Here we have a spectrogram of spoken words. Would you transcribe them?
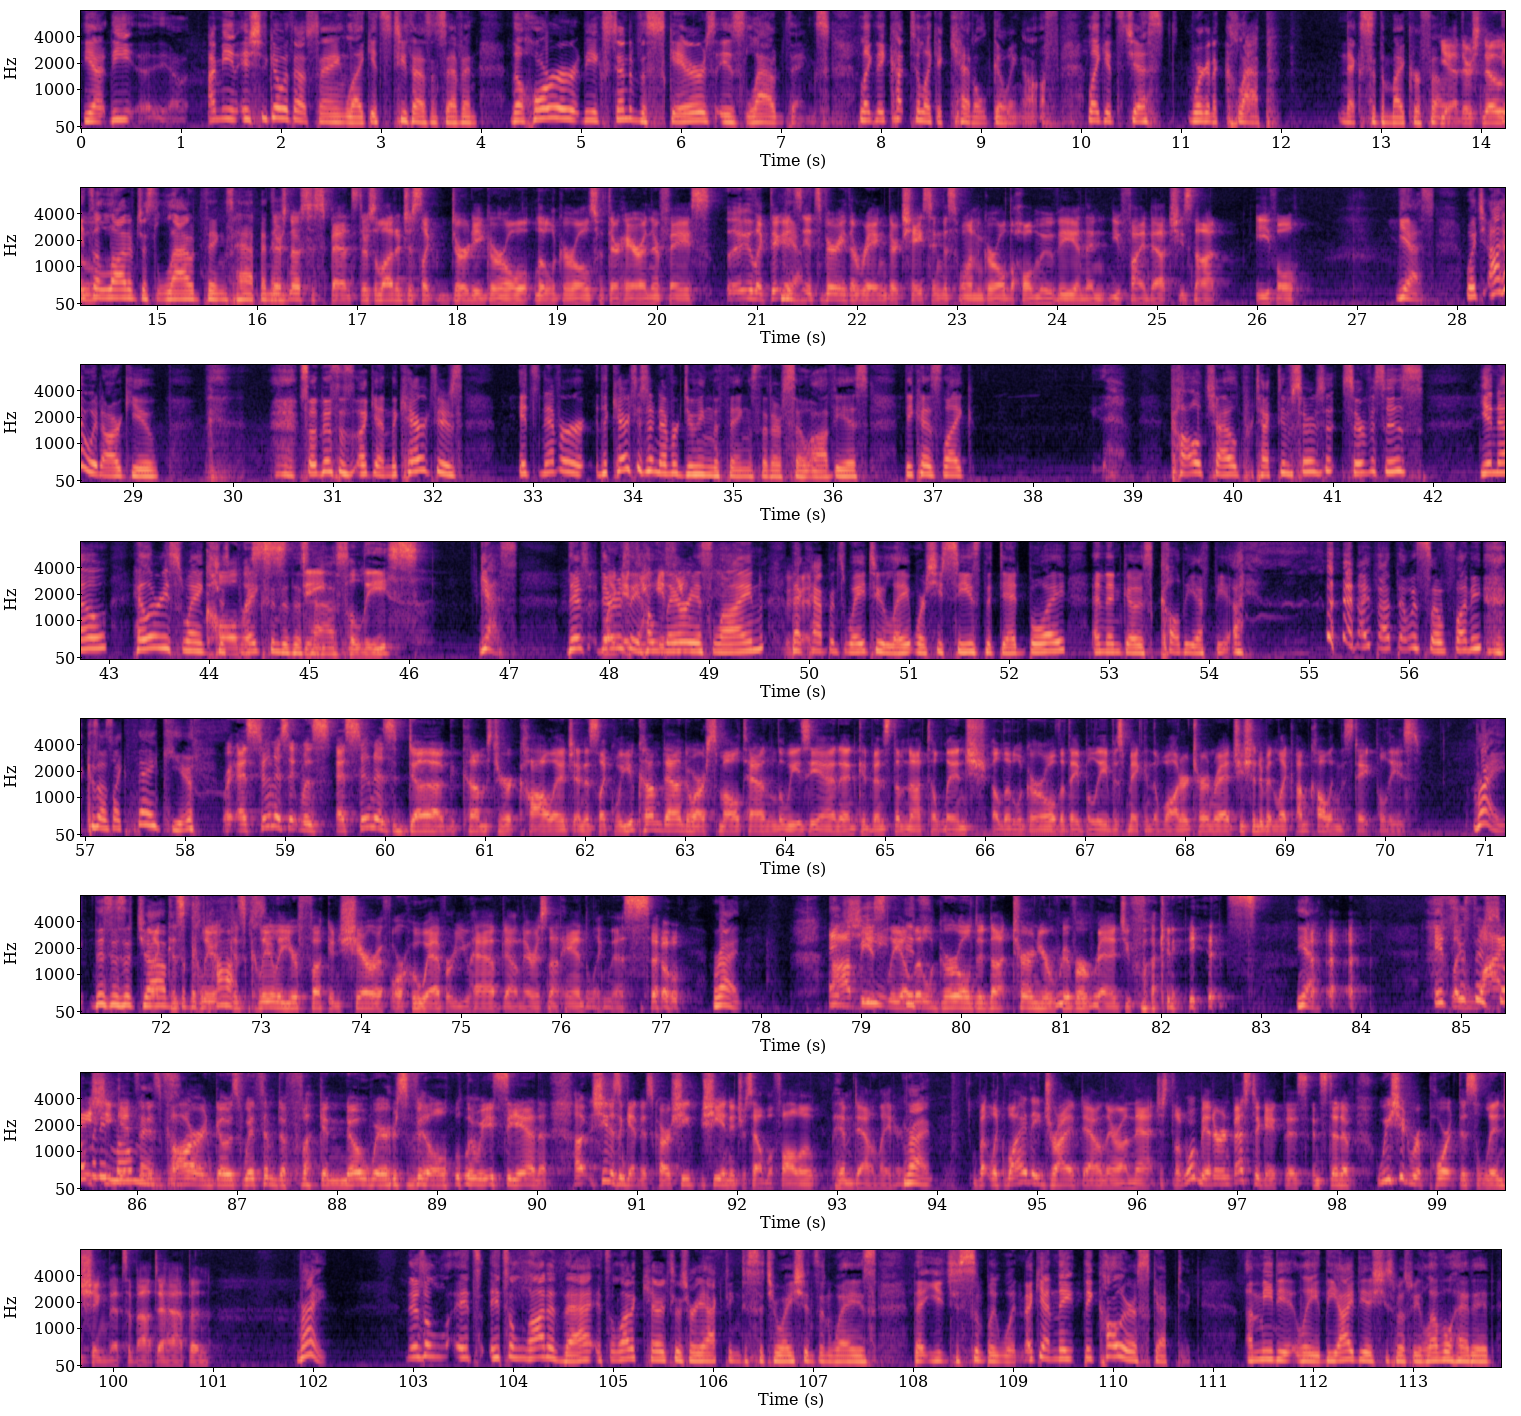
Yeah, the uh, I mean, it should go without saying like it's 2007. The horror, the extent of the scares is loud things. Like they cut to like a kettle going off. Like it's just we're going to clap next to the microphone. Yeah, there's no- It's a lot of just loud things happening. There's no suspense. There's a lot of just like dirty girl, little girls with their hair in their face. Uh, Like it's Yeah. it's very The Ring. They're chasing this one girl the whole movie, and then you find out she's not evil. Yes, which I would argue. so this is again the characters. It's never the characters are never doing the things that are so obvious because like call child protective services. You know, Hilary Swank Call just breaks into this house. police. Yes. There's there's if a you- if you- hilarious line that happens way too late where she sees the dead boy and then goes call the FBI. and I thought that was so funny because I was like, "Thank you." Right. As soon as it was, as soon as Doug comes to her college and it's like, "Will you come down to our small town in Louisiana and convince them not to lynch a little girl that they believe is making the water turn red?" She should have been like, "I'm calling the state police." Right. This is a job because the clear, cops. clearly your fucking sheriff or whoever you have down there is not handling this. So Right. And obviously, she- a little girl did not turn your river red. You fucking idiots! Yeah. It's Like, just there's why so many she moments. gets in his car and goes with him to fucking Nowheresville, Louisiana. Uh, she doesn't get in his car. She she and Idris Elba follow him down later. Right. But like, why they drive down there on that? Just like, we'll better investigate this instead of we should report this lynching that's about to happen. Right. There's a it's it's a lot of that. It's a lot of characters reacting to situations in ways that you just simply wouldn't. Again, they they call her a skeptic. Immediately, the idea is she's supposed to be level-headed,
